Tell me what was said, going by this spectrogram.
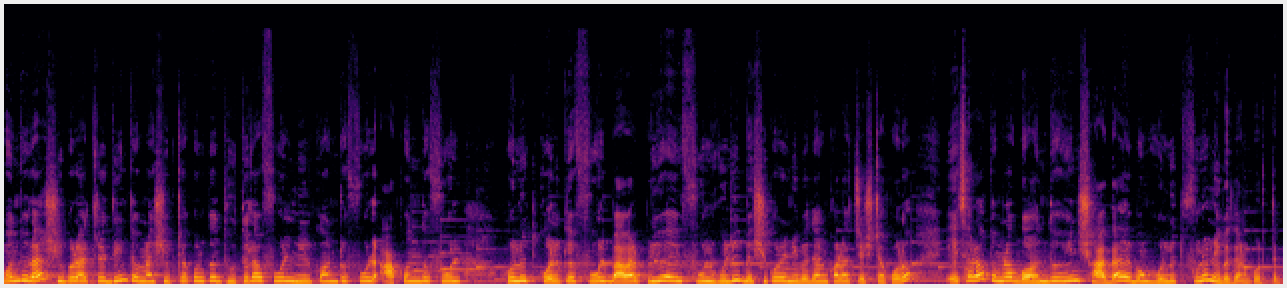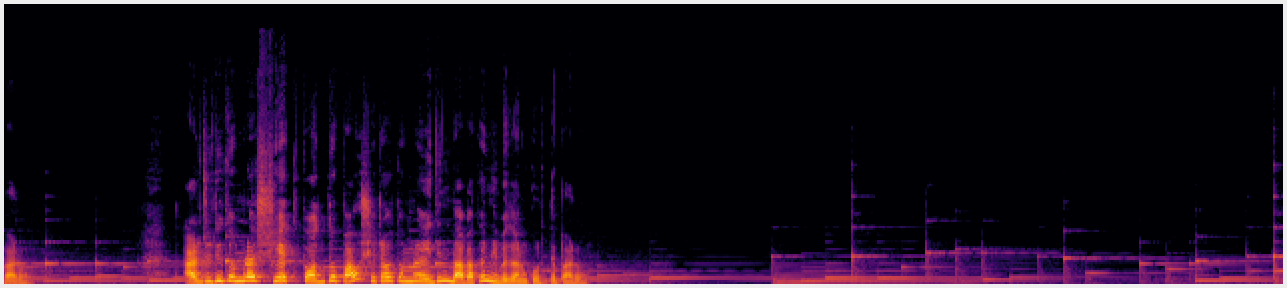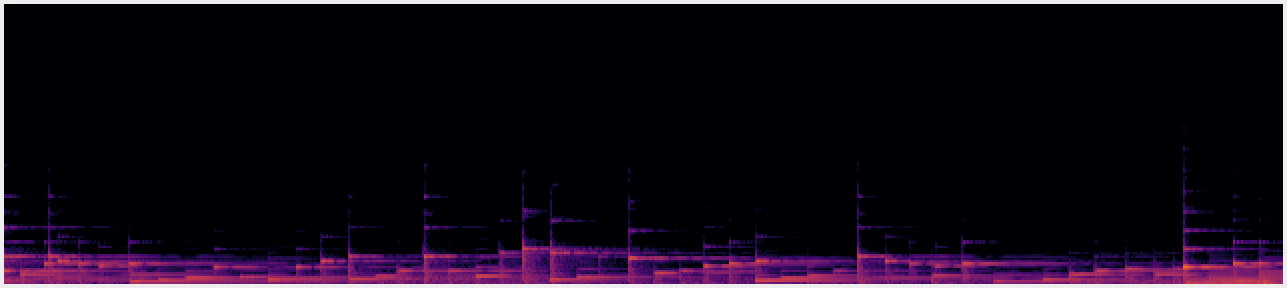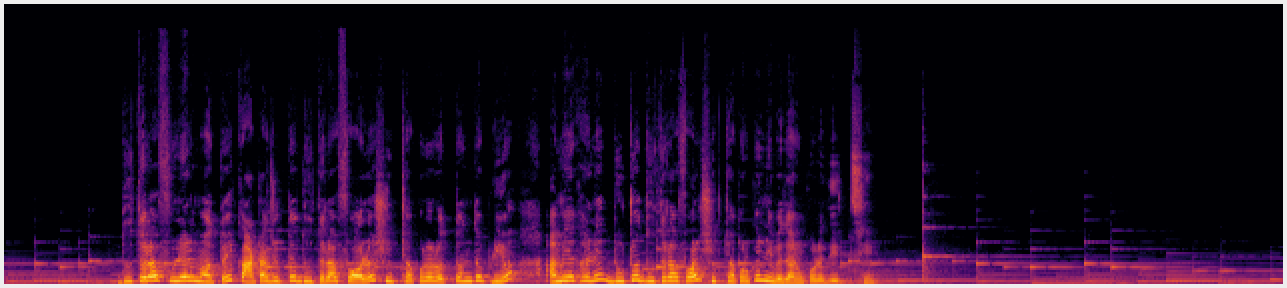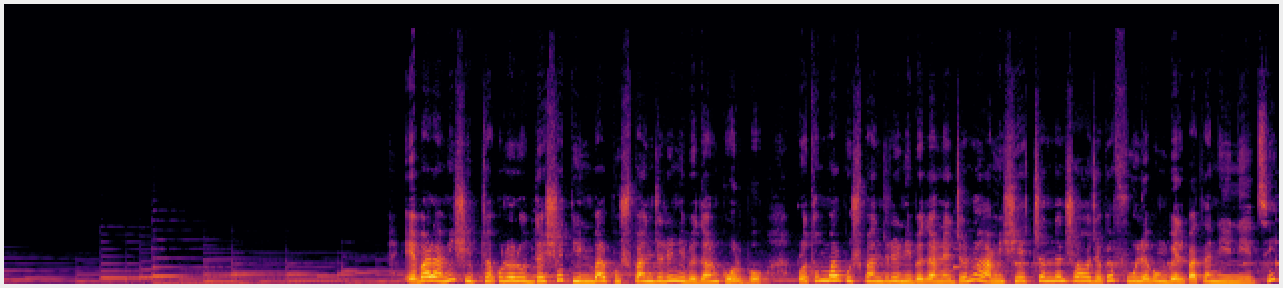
বন্ধুরা, শিবরাত্রির দিন তোমরা শিব ঠাকুরকে ধুতরা ফুল, নীলকণ্ঠ ফুল, আকন্দ ফুল, হলুদ কলকে ফুল, বাবার প্রিয় এই ফুলগুলি বেশি করে নিবেদন করার চেষ্টা করো। এছাড়াও তোমরা গন্ধহীন সাদা এবং হলুদ ফুলও নিবেদন করতে পারো। আর যদি তোমরা শ্বেত পদ্ম পাও, সেটাও তোমরা এই দিন বাবাকে নিবেদন করতে পারো। ধুতরা ফুলের মতোই কাঁটাযুক্ত ধুতরা ফলও শিব ঠাকুরের অত্যন্ত প্রিয়। আমি এখানে দুটো ধুতরা ফল শিব ঠাকুরকে নিবেদন করে দিচ্ছি। এবার আমি শিব ঠাকুরের উদ্দেশ্যে তিনবার পুষ্পাঞ্জলি নিবেদন করব। প্রথমবার পুষ্পাঞ্জলি নিবেদনের জন্য আমি শ্বেতচন্দন সহযোগে ফুল এবং বেলপাতা নিয়ে নিয়েছি।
